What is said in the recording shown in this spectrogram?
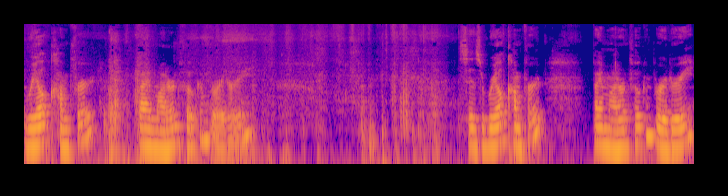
Real Comfort by Modern Folk Embroidery. This is Real Comfort by Modern Folk Embroidery.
